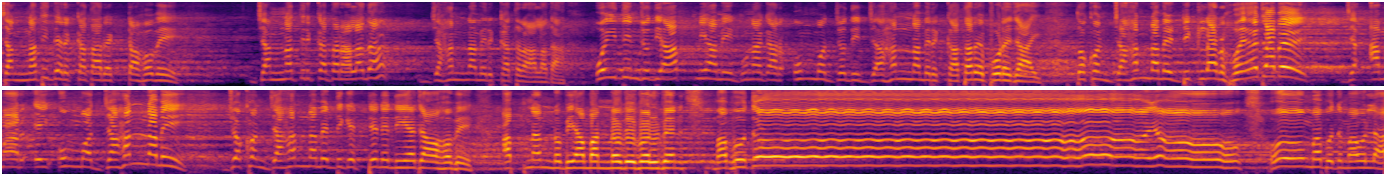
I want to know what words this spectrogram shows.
জান্নাতিদের কাতার একটা হবে। জান্নাতির কাতার আলাদা, জাহান্নামের কাতার আলাদা। ওই দিন যদি আপনি, আমি গুণাগার উম্মত যদি জাহান্নামের কাতারে পড়ে যায় তখন জাহান্নামের ডিক্লার হয়ে যাবে যে আমার এই উম্মত জাহান্নামে। যখন জাহান্নামের দিকে টেনে নিয়ে যাওয়া হবে, আপনার নবী, আমার নবী বলবেন বাবুদ মাবুদ মাওলা।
